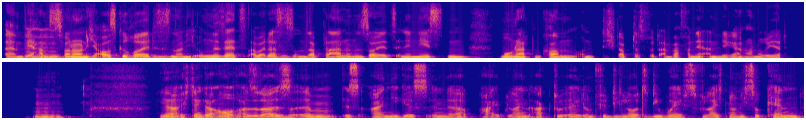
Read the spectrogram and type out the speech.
Ähm, wir mhm. haben es zwar noch nicht ausgerollt, es ist noch nicht umgesetzt, aber das ist unser Plan und es soll jetzt in den nächsten Monaten kommen und ich glaube, das wird einfach von den Anlegern honoriert. Mhm. Ja, ich denke auch. Also da ist, ähm, ist einiges in der Pipeline aktuell und für die Leute, die Waves vielleicht noch nicht so kennen,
